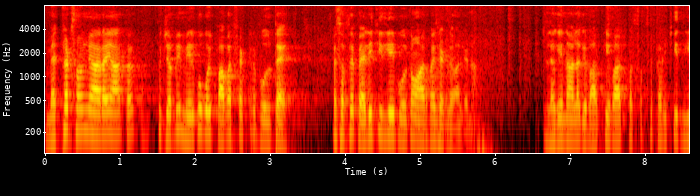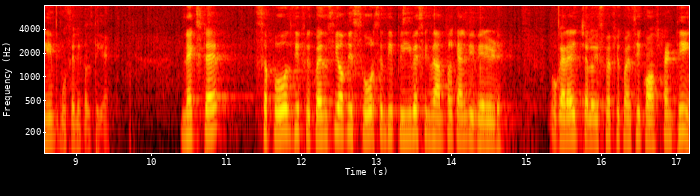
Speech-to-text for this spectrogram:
मेथड समझ में आ रहा है यहाँ तक? तो जब भी मेरे को कोई पावर फैक्टर बोलता है, मैं सबसे पहली चीज़ यही बोलता हूँ आर बाई जेड लगा लेना। लगे ना लगे बात की बात, पर सबसे पहली चीज़ यही मुँह से निकलती है। नेक्स्ट है suppose the frequency of the source in the previous example can be varied वो कह रहा है, चलो, इसमें फ्रिक्वेंसी कांस्टेंट थी।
